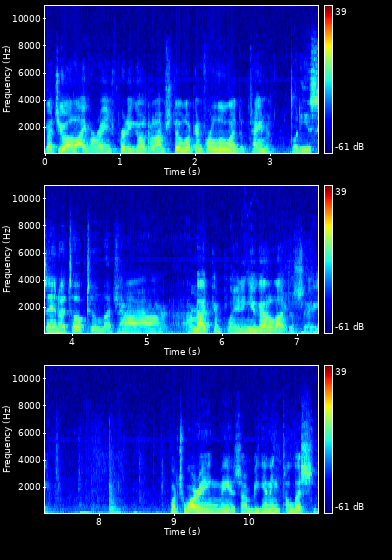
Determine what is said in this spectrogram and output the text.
Got your life arranged pretty good, but I'm still looking for a little entertainment. What are you saying? I talk too much? Nah, I'm not complaining. You got a lot to say. What's worrying me is I'm beginning to listen.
